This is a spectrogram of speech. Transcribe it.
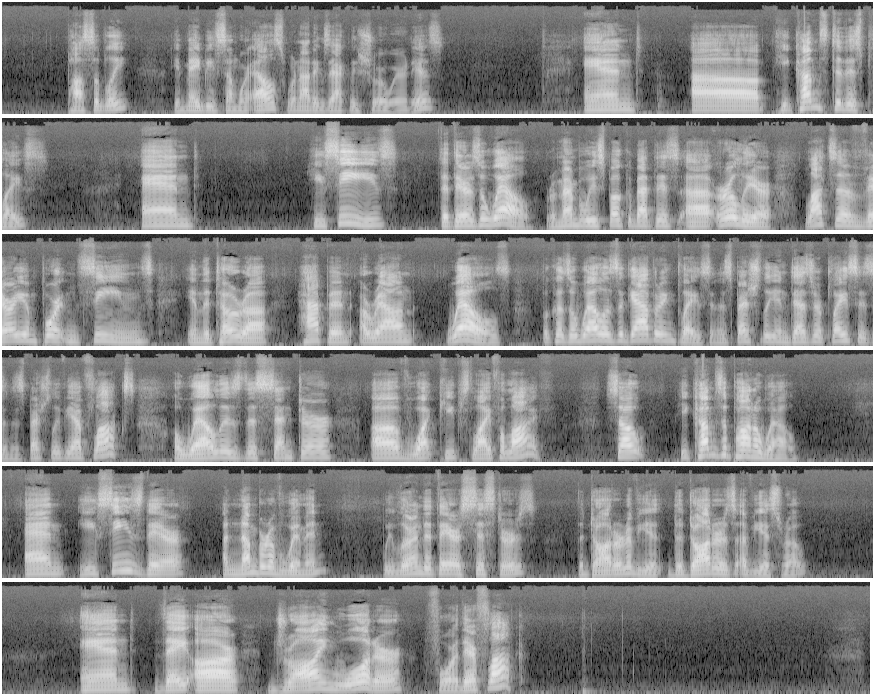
possibly. It may be somewhere else. We're not exactly sure where it is. And uh, he comes to this place and he sees that there's a well. Remember, we spoke about this uh, earlier. Lots of very important scenes in the Torah happen around wells because a well is a gathering place, and especially in desert places, and especially if you have flocks, a well is the center of what keeps life alive. So he comes upon a well and he sees there a number of women. We learn that they are sisters, the daughter of the daughters of Yisro, and they are drawing water for their flock.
